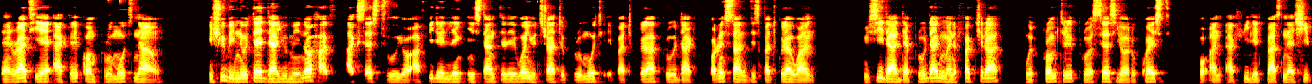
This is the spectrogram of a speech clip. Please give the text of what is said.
Then right here I click on promote now. It should be noted that you may not have access to your affiliate link instantly when you try to promote a particular product. For instance, this particular one, you see that the product manufacturer will promptly process your request for an affiliate partnership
